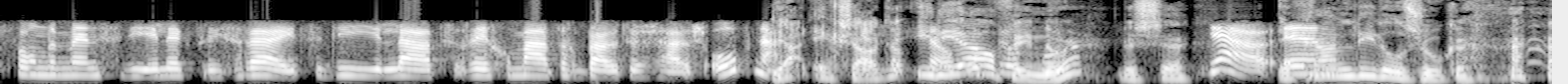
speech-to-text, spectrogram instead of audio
90% van de mensen die elektrisch rijdt, die laat regelmatig buitenshuis op. Nou, ja, ik zou het ideaal vinden hoor. Dus eh, Ja, ik en- ga een Lidl zoeken.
